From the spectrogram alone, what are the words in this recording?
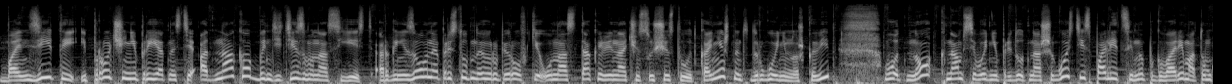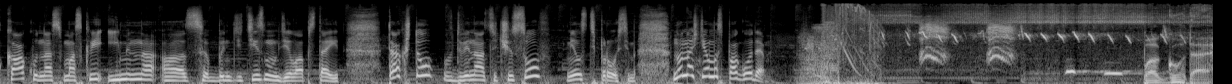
бандиты и прочие неприятности. Однако бандитизм у нас есть. Организованные преступные группировки у нас так или иначе существуют. Конечно, это другой немножко вид. Вот, но к нам сегодня придут наши гости из полиции. Мы поговорим о том, как у нас в Москве именно э, с бандитизмом дело обстоит. Так что в 12 часов милости просим. Но начнем мы с погоды. Погода.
